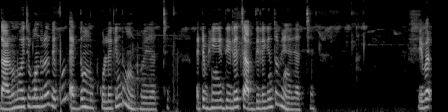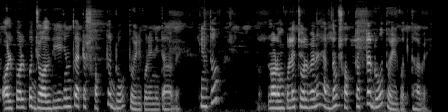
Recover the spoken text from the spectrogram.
দারুণ হয়েছে বন্ধুরা, দেখুন, একদম মুট করলে কিন্তু মুট হয়ে যাচ্ছে। এটা ভেঙে দিলে, চাপ দিলে কিন্তু ভেঙে যাচ্ছে। এবার অল্প অল্প জল দিয়ে কিন্তু একটা শক্ত ডো তৈরি করে নিতে হবে। কিন্তু নরম করলে চলবে না, একদম শক্ত একটা ডো তৈরি করতে হবে।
